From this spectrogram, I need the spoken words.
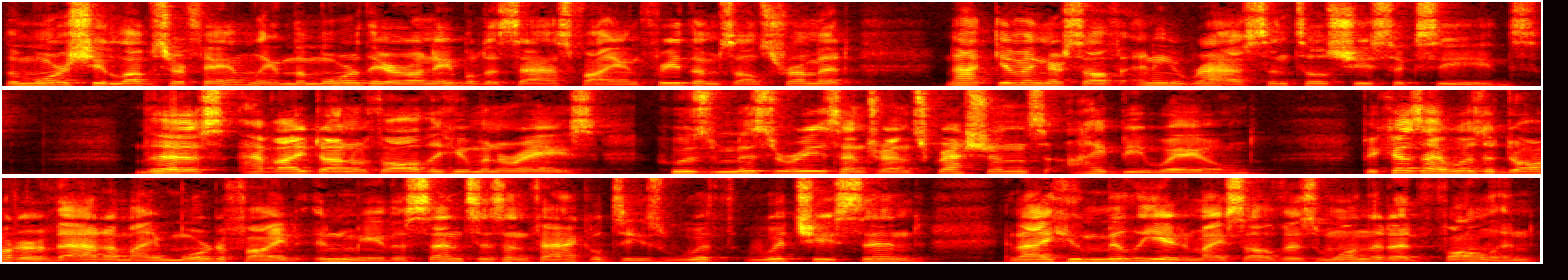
the more she loves her family, and the more they are unable to satisfy and free themselves from it, not giving herself any rest until she succeeds. This have I done with all the human race, whose miseries and transgressions I bewailed. Because I was a daughter of Adam, I mortified in me the senses and faculties with which he sinned, and I humiliated myself as one that had fallen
